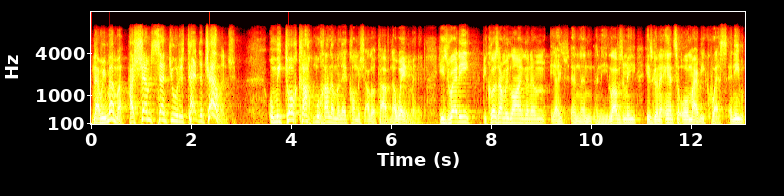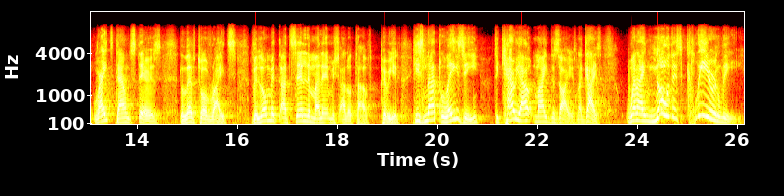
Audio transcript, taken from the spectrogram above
Now remember, Hashem sent you the challenge. Now wait a minute. He's ready because I'm relying on him, and, and, and he loves me. He's going to answer all my requests. And he writes downstairs. The Lev Tov writes, Period. He's not lazy to carry out my desires. Now, guys, when I know this clearly,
